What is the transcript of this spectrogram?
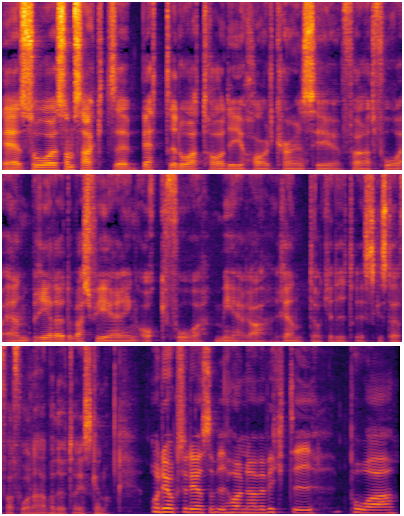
Eh, så som sagt, bättre då att ta det i hard currency för att få en bredare diversifiering och få mera ränte och kreditrisk istället för att få den här valutarisken. Då. Och det är också det som vi har en övervikt i på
